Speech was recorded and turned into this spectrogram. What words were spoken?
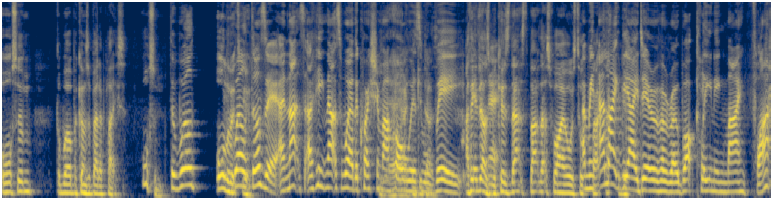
Awesome. The world becomes a better place. Awesome. The world All of it's well good. does it, and that's I think that's where the question mark Yeah, always will does. be. I think it does isn't because that's that, that's why I always talk. I mean, I like the idea of a robot cleaning my flat.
